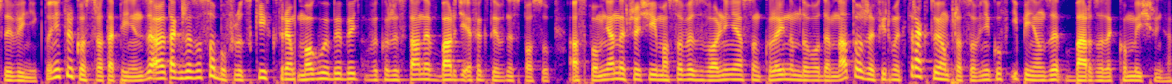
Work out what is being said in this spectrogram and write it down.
tragiczny wynik. To nie tylko strata pieniędzy, ale także zasobów ludzkich, które mogłyby być wykorzystane w bardziej efektywny sposób. A wspomniane wcześniej masowe zwolnienia są kolejnym dowodem na to, że firmy traktują pracowników i pieniądze bardzo lekkomyślnie.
